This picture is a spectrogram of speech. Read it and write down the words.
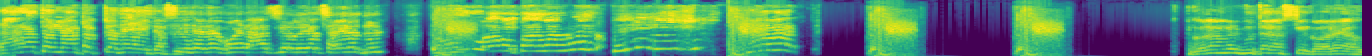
দাঁড়া তোর নাটকটা দেয় আইতাছি এটা কই আজকে ছাইরা তুই গোলামের পুত্র আজকে ঘরে আহ।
